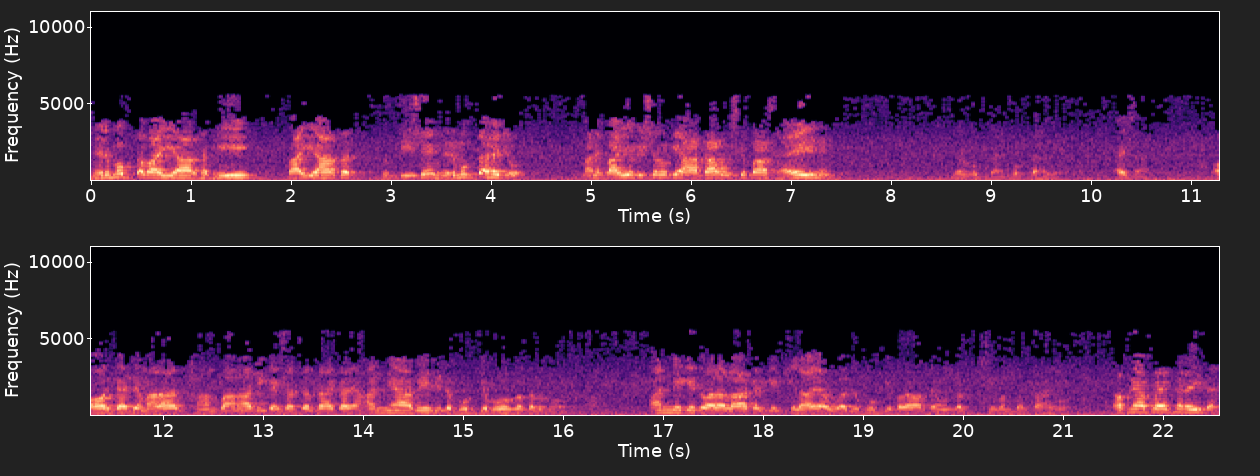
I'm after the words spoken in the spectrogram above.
निर्मुक्त बाह्यार्थ भी बाह्यार्थ बुद्धि से निर्मुक्त है जो। माने बाह्य विषयों के आकार उसके पास है ही नहीं। निर्मुक्त है, मुक्त है वो। ऐसा और कहते महाराज खान पान आदि कैसा चलता है? कहते अन्य अवेदित भोग्य भोग कलमो अन्य के द्वारा ला करके खिलाया हुआ जो भोग्य पदार्थ है, उनका सेवन करता है वो। अपने आप प्रयत्न रहित है।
